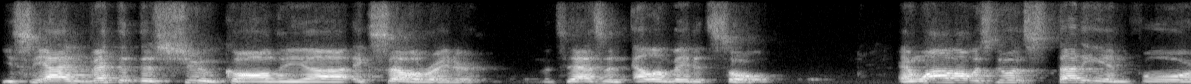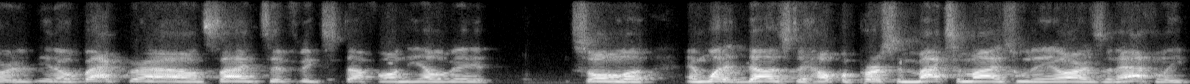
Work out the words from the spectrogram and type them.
You see, I invented this shoe called the uh, Accelerator, which has an elevated soul. And while I was doing studying for, you know, background scientific stuff on the elevated solar and what it does to help a person maximize who they are as an athlete,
